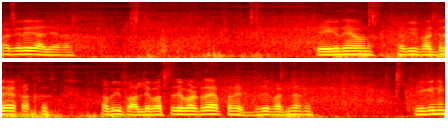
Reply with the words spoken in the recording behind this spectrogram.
ਮਗਰੇ ਆ ਜਾਏਗਾ। ਦੇਖਦੇ ਹਾਂ ਹੁਣ, ਅਭੀ ਵੱਢ ਰਿਹਾ ਕੱਖ। ਅਭੀ ਪਾਲੇ ਵਾਸਤੇ ਤੇ ਵੱਢ ਰਿਹਾ, ਆਪਾਂ ਨੇ ਇੱਧਰ ਦੇ ਵੱਢ ਲੈਣੇ। ਠੀਕ ਨਹੀਂ?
